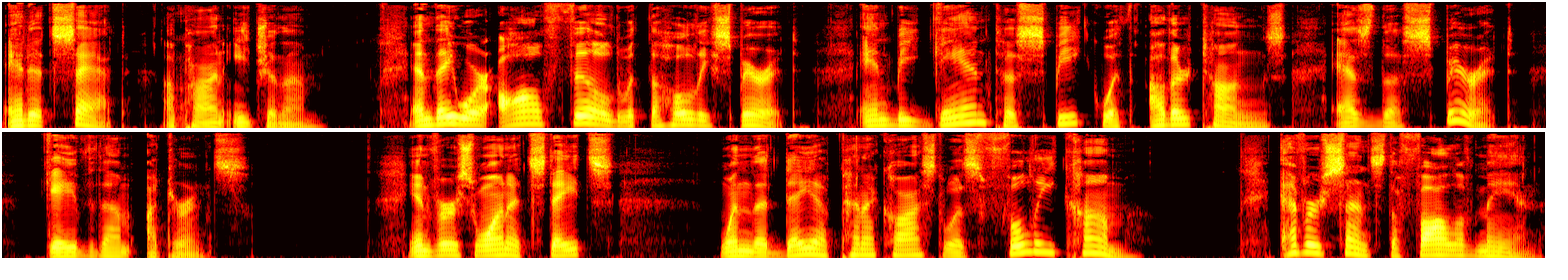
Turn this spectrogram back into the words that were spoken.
and it sat upon each of them. And they were all filled with the Holy Spirit and began to speak with other tongues as the Spirit gave them utterance. In verse 1 it states, When the day of Pentecost was fully come. Ever since the fall of man,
